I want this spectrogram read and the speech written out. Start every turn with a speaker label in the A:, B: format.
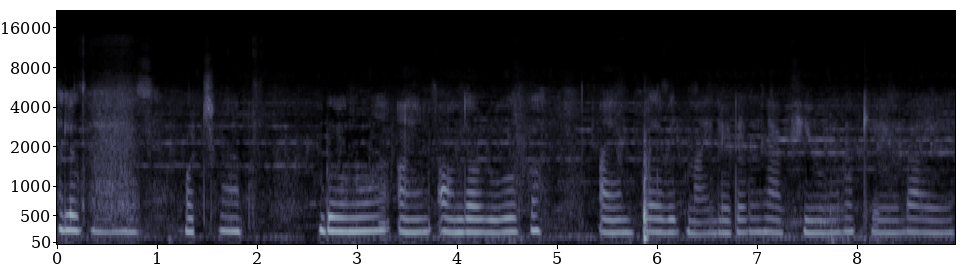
A: Hello guys, what's up? Do you know I am on the roof? I am play with my little nephew. Okay, bye.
